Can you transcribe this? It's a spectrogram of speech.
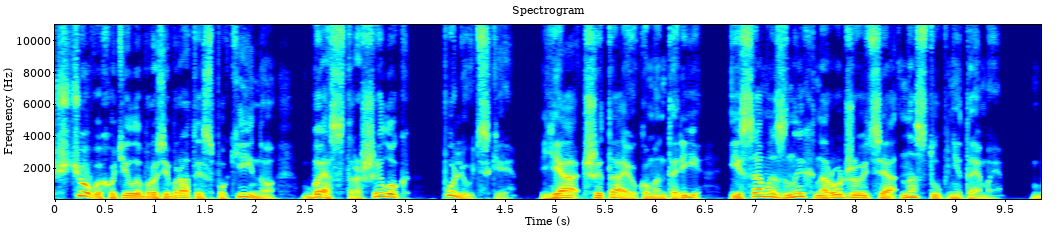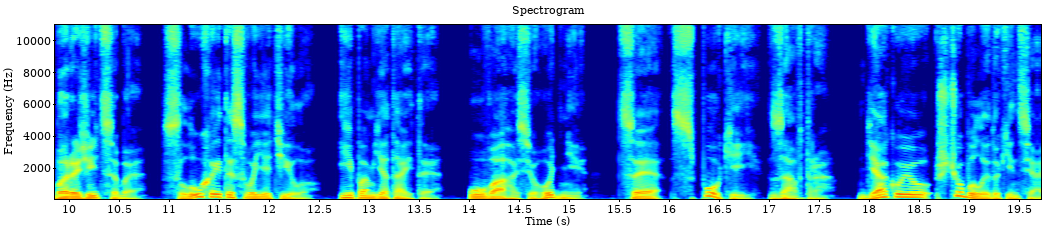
що ви хотіли б розібрати спокійно, без страшилок, по-людськи. Я читаю коментарі, і саме з них народжуються наступні теми. Бережіть себе, слухайте своє тіло і пам'ятайте, увага сьогодні – це спокій завтра. Дякую, що були до кінця.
